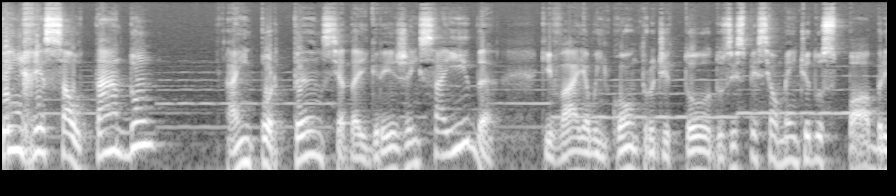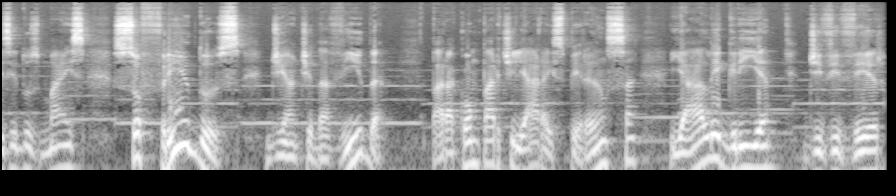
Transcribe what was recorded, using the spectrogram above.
tem ressaltado a importância da igreja em saída, que vai ao encontro de todos, especialmente dos pobres e dos mais sofridos diante da vida, para compartilhar a esperança e a alegria de viver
